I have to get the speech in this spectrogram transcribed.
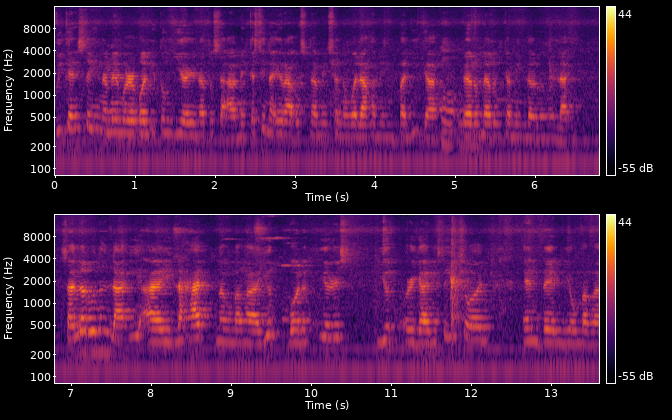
we can say na memorable itong year na to sa amin kasi nairaos namin siya nung wala kaming paliga, Oo. pero meron kaming laro ng lahi. Sa laro ng lahi ay lahat ng mga youth volunteers, youth organization, and then yung mga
